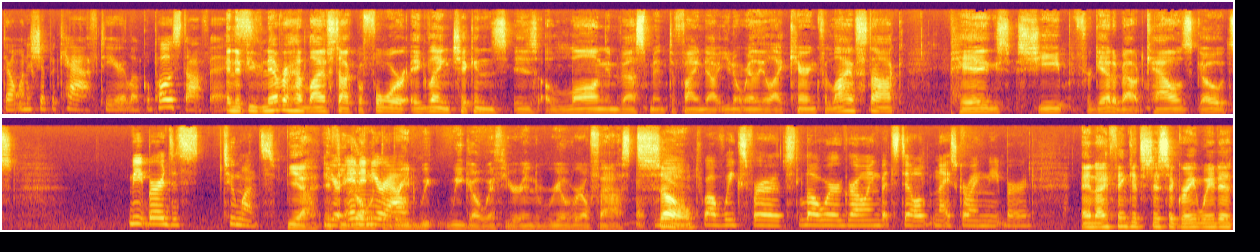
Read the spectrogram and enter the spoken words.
Don't want to ship a calf to your local post office. And if you've never had livestock before, egg laying chickens is a long investment to find out you don't really like caring for livestock. Pigs, sheep, forget about cows, goats. meat birds, it's two months. Yeah, if You're you in go and with you're the out. breed we, we go with, you're in real, real fast. So, Yeah, twelve weeks for a slower growing but still nice growing meat bird. and I think it's just a great way to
